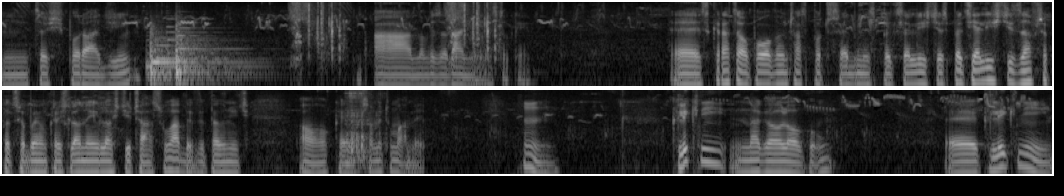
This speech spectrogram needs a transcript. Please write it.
mm, coś poradzi. A, nowe zadanie jest ok. E, skraca o połowę czas potrzebny specjaliście. Specjaliści zawsze potrzebują określonej ilości czasu, aby wypełnić... O, okej, co my tu mamy? Hmm. Kliknij na geologu. E, kliknij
